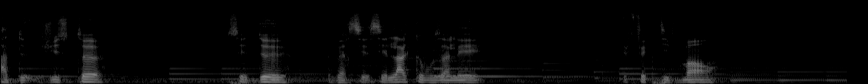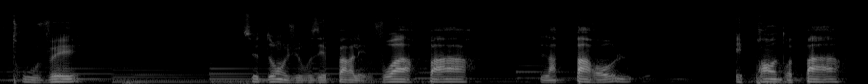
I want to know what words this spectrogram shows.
à 2. Juste ces deux versets. C'est là que vous allez effectivement trouver ce dont je vous ai parlé. Voir par la parole et prendre par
